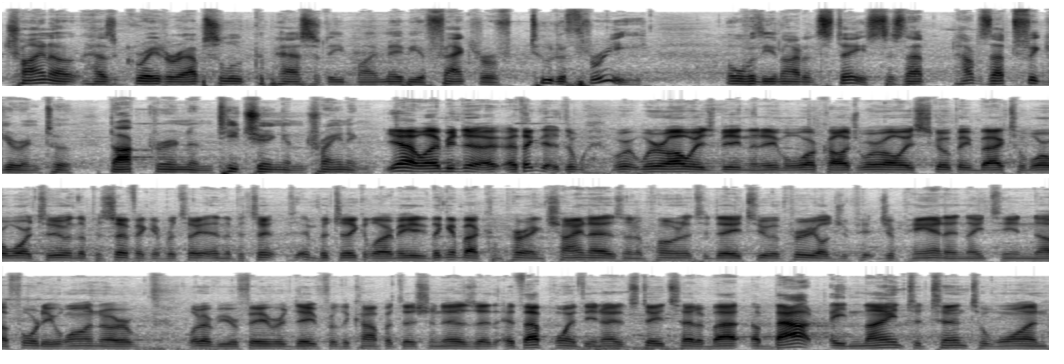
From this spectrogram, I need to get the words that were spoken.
China has greater absolute capacity by maybe a factor of two to three over the United States. Does that how does that figure into doctrine and teaching and training? Yeah, well, I mean, uh, I think that we're, we're always being the Naval War College. We're always scoping back to World War II in the Pacific, in, the, in particular. I mean, thinking about comparing China as an opponent today to Imperial Japan in 1941 uh, or whatever your favorite date for the competition is. At, at that point, the United States had about about a nine to ten to one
